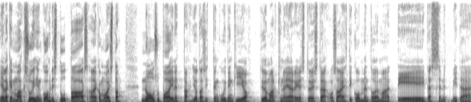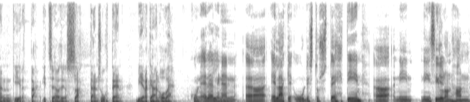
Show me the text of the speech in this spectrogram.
eläkemaksuihin kohdistuu taas aikamoista nousupainetta, jota sitten kuitenkin jo työmarkkinajärjestöistä osa ehti kommentoimaan, että ei tässä nyt mitään kiirettä itse asiassa tämän suhteen vieläkään ole. Kun edellinen äh, eläkeuudistus tehtiin, äh, niin, niin silloinhan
